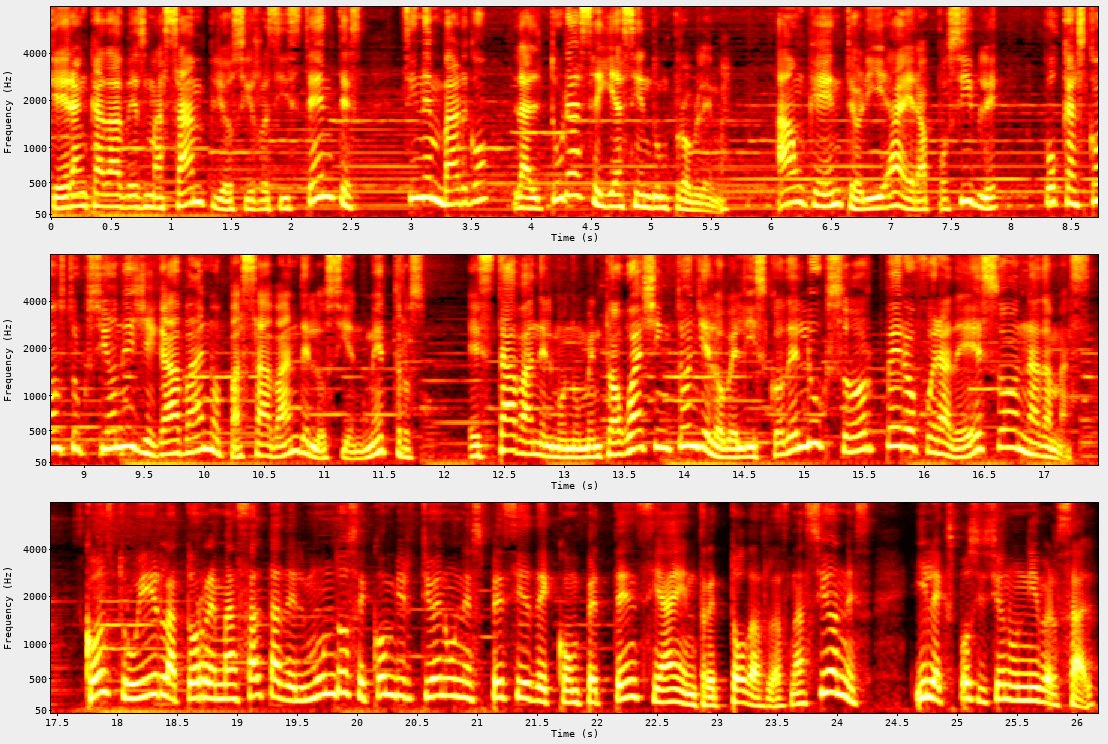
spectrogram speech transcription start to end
que eran cada vez más amplios y resistentes. Sin embargo, la altura seguía siendo un problema. Aunque en teoría era posible, pocas construcciones llegaban o pasaban de los 100 metros. Estaban el monumento a Washington y el obelisco de Luxor, pero fuera de eso, nada más. Construir la torre más alta del mundo se convirtió en una especie de competencia entre todas las naciones y la exposición universal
